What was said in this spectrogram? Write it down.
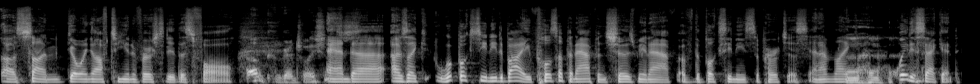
uh, son going off to university this fall. Oh, congratulations! And uh, I was like, "What books do you need to buy?" He pulls up an app and shows me an app of the books he needs to purchase. And I'm like, uh-huh. "Wait a second!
